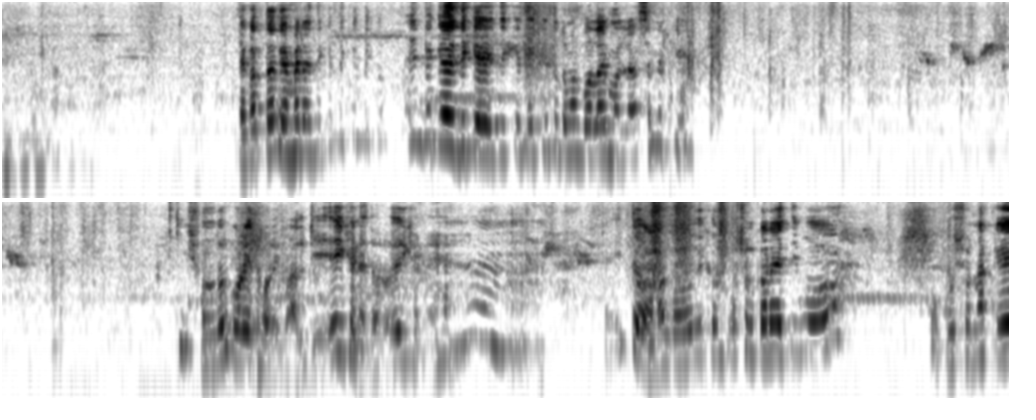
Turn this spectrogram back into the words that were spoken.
ভিডিও দেখো তো ক্যামেরা দিকে দিকে দিকে। এইদিকে এইদিকে এইদিকে। দেখি তো তোমার গলায় ময়লা আছে নাকি? কি সুন্দর করে ধরে বালতি। এইখানে ধরো, এইখানে হ্যাঁ। এই তো আমার গরু এখন গোসল করাই দিব। কুকুর সোনাকে।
